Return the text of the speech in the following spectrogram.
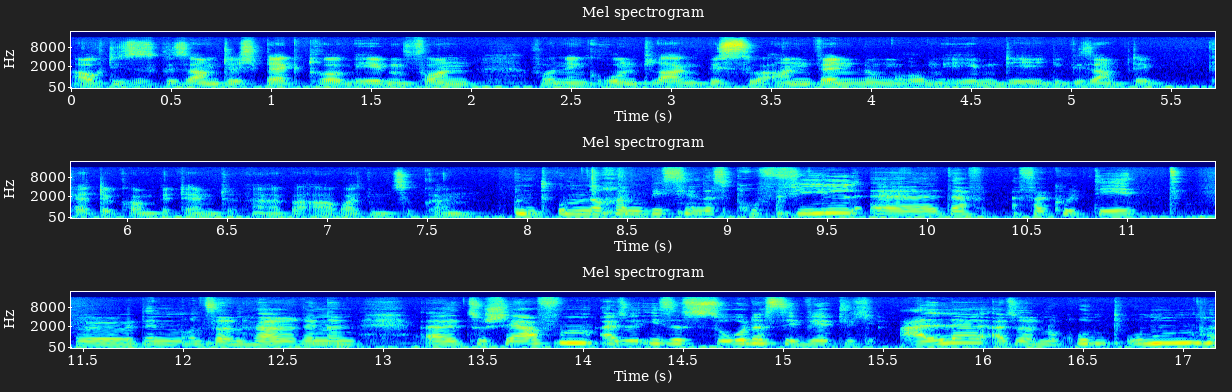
auch dieses gesamte Spektrum eben von, von den Grundlagen bis zur Anwendung, um eben die, die gesamte Kette kompetent äh, bearbeiten zu können. Und um noch ein bisschen das Profil äh, der Fakultät äh, den unseren Hörerinnen äh, zu schärfen, also ist es so, dass sie wirklich alle, also rundum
